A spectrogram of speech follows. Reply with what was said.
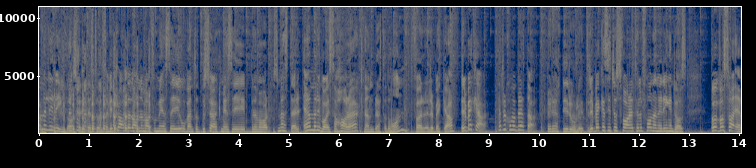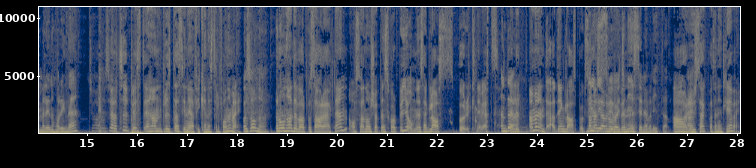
Emelie ringde oss för en liten stund sedan. Vi pratade om när man får med sig oväntat besök med sig när man varit på semester. Emelie var i Saharaöknen, berättade hon för Rebecca. Rebecca, kanske du kommer berätta? Berätta. Det är roligt. Rebecca sitter och svarar i telefonen när ringer till oss. Vad, vad sa Emelie när hon ringde? Ja, det var så jävla typiskt. Jag hann bryta sig när jag fick hennes telefonnummer. Vad sa hon då? Men hon hade varit på Saharaöknen och så hade hon köpt en skorpion, en sån här glasburk, ni vet. En död? Eller- Ja, men en död. Det är en glasburk. Det gjorde jag när vi var i. Tunisien när jag var liten. Ja, är du säker på att den inte lever?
